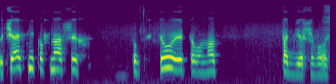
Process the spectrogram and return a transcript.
участников наших, чтобы все это у нас поддерживалось.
